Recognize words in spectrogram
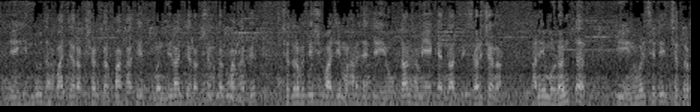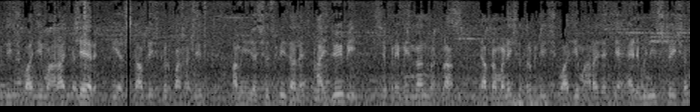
म्हणजे हिंदू धर्माचें रक्षण करपा खातीर मंदिरांचें रक्षण करपा खातीर छत्रपती शिवाजी महाराजांचें योगदान आमी हे केन्नाच विसरचें ना. आनी म्हणून तर ही युनिव्हर्सिटी छत्रपती शिवाजी महाराज चेअर ही एस्टाब्लीश करपा खातीर आमी यशस्वी जाले आयजूय बी जशें प्रेमेंद्रान म्हटलां त्या प्रमाणे छत्रपती शिवाजी महाराजांचें ॲडमिनिस्ट्रेशन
